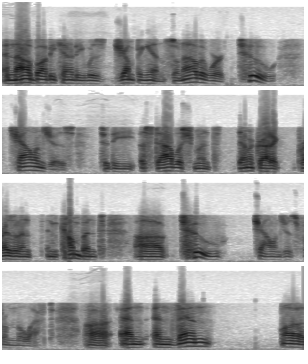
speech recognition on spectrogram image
and now Bobby Kennedy was jumping in. So now there were two challenges to the establishment Democratic president incumbent uh, two challenges from the left, uh, and and then uh,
